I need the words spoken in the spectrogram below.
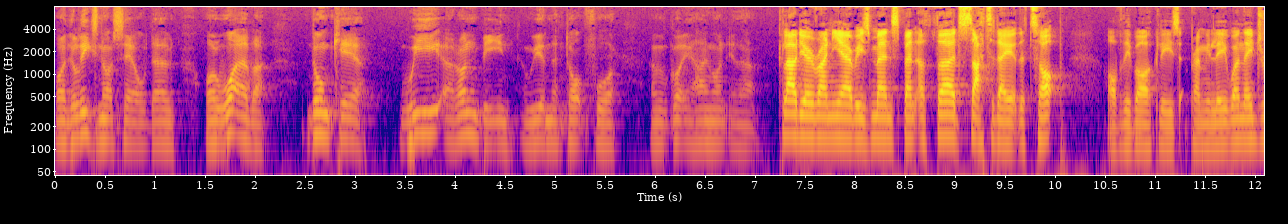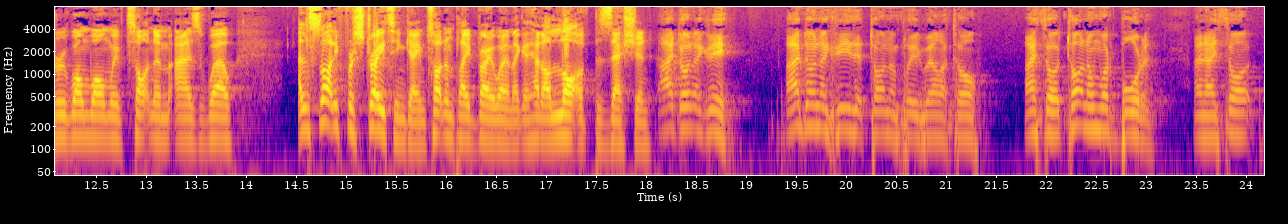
or the league's not settled down, or whatever. Don't care. We are unbeaten and we're in the top four, and we've got to hang on to that. Claudio Ranieri's men spent a third Saturday at the top of the Barclays Premier League when they drew 1 1 with Tottenham as well. A slightly frustrating game. Tottenham played very well and they had a lot of possession. I don't agree. I don't agree that Tottenham played well at all. I thought Tottenham were boring, and I thought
